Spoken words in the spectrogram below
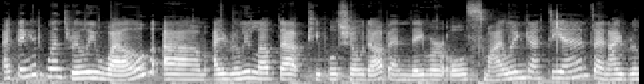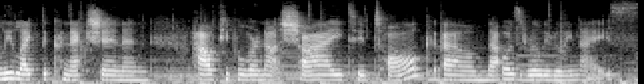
I think it went really well. Um, I really loved that people showed up and they were all smiling at the end, and I really liked the connection and how people were not shy to talk. Um, that was really, really nice.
